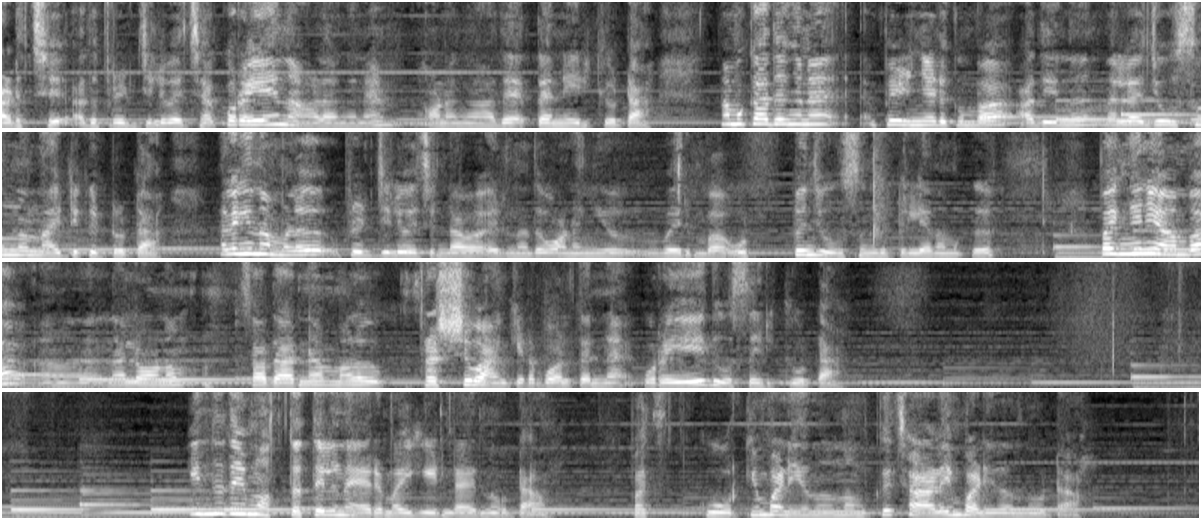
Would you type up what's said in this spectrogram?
അടച്ച് അത് ഫ്രിഡ്ജിൽ വെച്ചാൽ കുറേ നാളങ്ങനെ ഉണങ്ങാതെ തന്നെ ഇരിക്കൂട്ടാ കേട്ടോ നമുക്കതിങ്ങനെ പിഴിഞ്ഞെടുക്കുമ്പോൾ അതിൽ നിന്ന് നല്ല ജ്യൂസും നന്നായിട്ട് കിട്ടും കേട്ടോ അല്ലെങ്കിൽ നമ്മൾ ഫ്രിഡ്ജിൽ വെച്ചിട്ടുണ്ടാവുന്നത് ഉണങ്ങി വരുമ്പോൾ ഒട്ടും ജ്യൂസും കിട്ടില്ല നമുക്ക്. അപ്പോൾ ഇങ്ങനെയാകുമ്പോൾ നല്ലോണം സാധാരണ നമ്മൾ ഫ്രഷ് വാങ്ങിക്കണ പോലെ തന്നെ കുറേ ദിവസം ഇരിക്കും കേട്ടോ ഇന്നതേ മൊത്തത്തിൽ നേരം വൈകിയിട്ടുണ്ടായിരുന്നു കേട്ടോ അപ്പം കൂർക്കും പണി തന്നു നമുക്ക് ചാളയും പണി തന്നു കേട്ടോ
